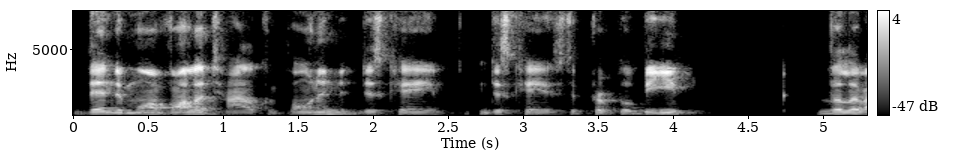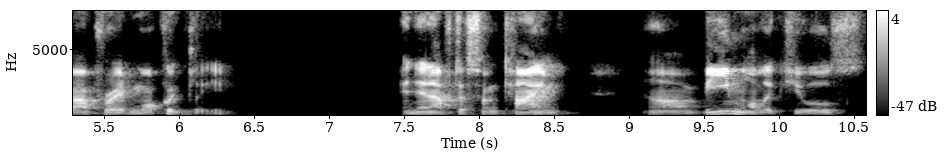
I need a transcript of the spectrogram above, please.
then the more volatile component, in this case, in this case, the purple B, will evaporate more quickly. And then after some time, um, B molecules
